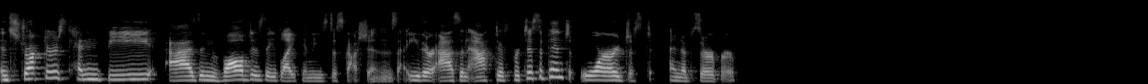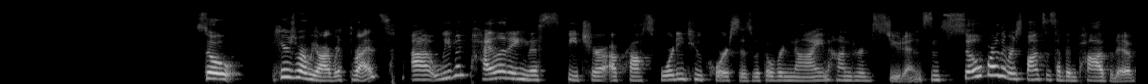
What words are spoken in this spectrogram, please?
Instructors can be as involved as they'd like in these discussions, either as an active participant or just an observer. So here's where we are with threads. Uh, we've been piloting this feature across 42 courses with over 900 students. And so far the responses have been positive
